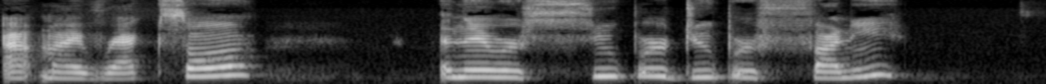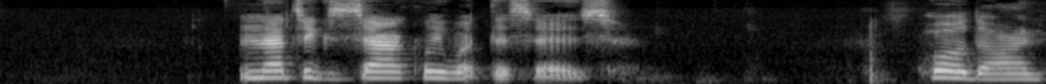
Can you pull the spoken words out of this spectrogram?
at my Rexall and they were super duper funny. And that's exactly what this is. Hold on.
